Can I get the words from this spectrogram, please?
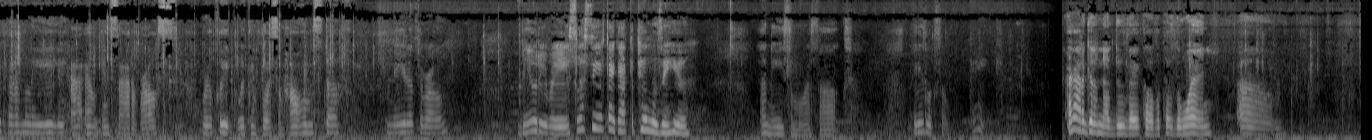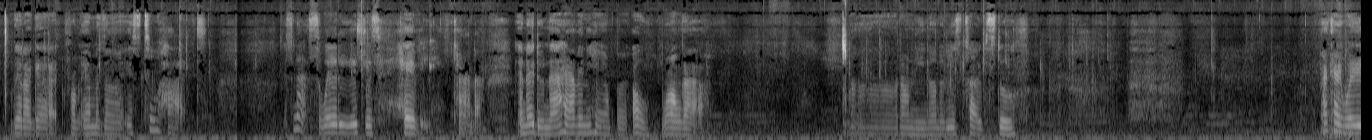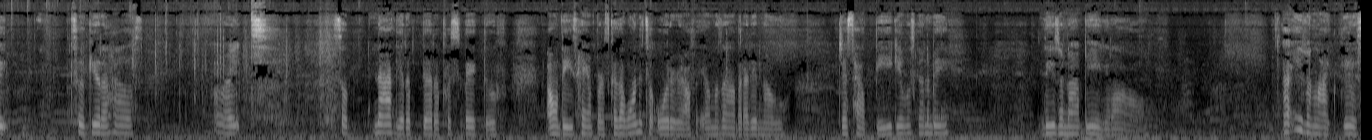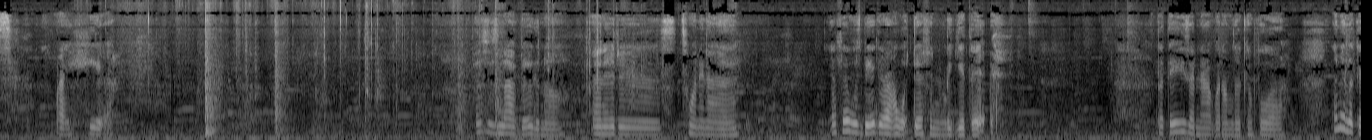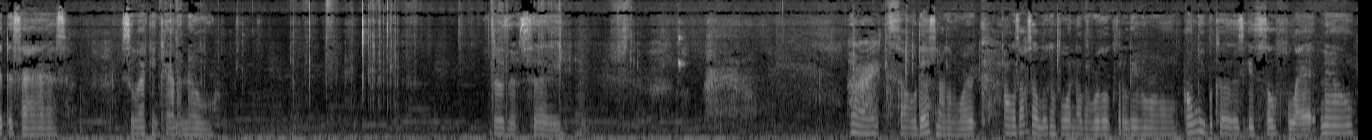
Hey family, I am inside of Ross real quick looking for some home stuff. Need a throw. Beauty rest. Let's see if they got the pillows in here. I need some more socks. These look so big. I gotta get another duvet cover because the one um, that I got from Amazon is too hot. It's not sweaty, it's just heavy, kinda. And they do not have any hamper. Oh, wrong aisle. Uh, I don't need none of this type stuff. I can't wait to get a house. All right. So now I get a better perspective on these hampers because I wanted to order it off of Amazon, but I didn't know just how big it was going to be. These are not big at all. I even like this right here. This is not big enough. And it is 29. If it was bigger, I would definitely get that. But these are not what I'm looking for. Let me look at the size so I can kind of know. Doesn't say. All right, so that's not gonna work. I was also looking for another rug for the living room, only because it's so flat now.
